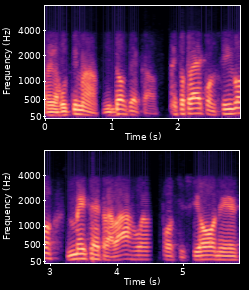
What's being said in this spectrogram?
en las últimas dos décadas. Esto trae consigo meses de trabajo, posiciones.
